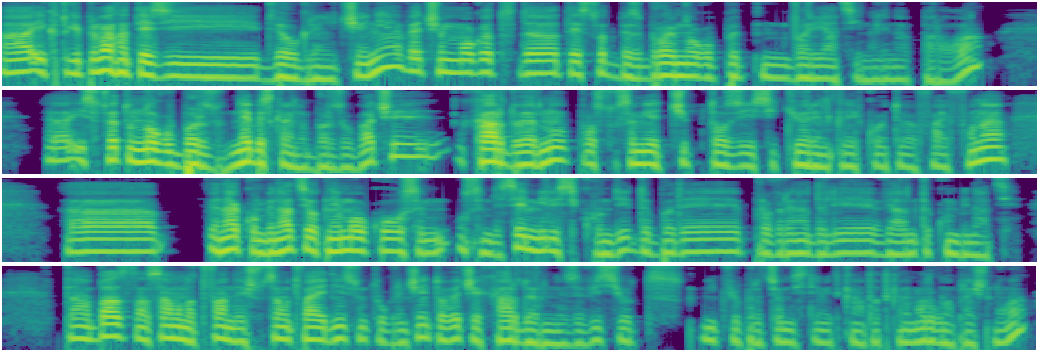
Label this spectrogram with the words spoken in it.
И като ги примахнат тези две ограничения, вече могат да тестват безброй много път вариации нали, на парола. И съответно много бързо. Не безкрайно бързо обаче. Хардуерно, просто самият чип, този Secure Enclave, който е в iPhone, една комбинация отнема около 80 милисекунди да бъде проверена дали е вярната комбинация. Та на базата на само на това нещо, само това е единственото ограничение, то вече е хардвер, не зависи от никакви операционни системи и така нататък, не може да го направиш нула.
